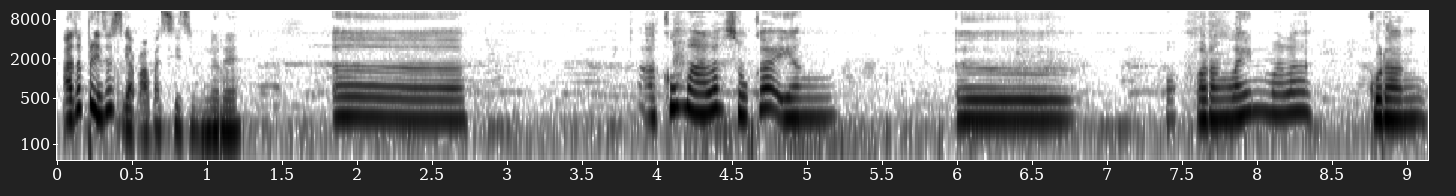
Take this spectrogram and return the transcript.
Atau princess gak apa-apa sih sebenarnya. eh aku malah suka yang eh o- orang lain malah kurang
